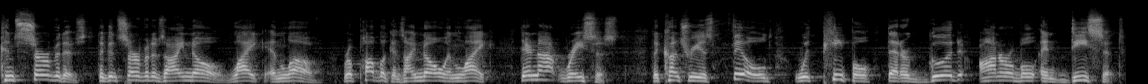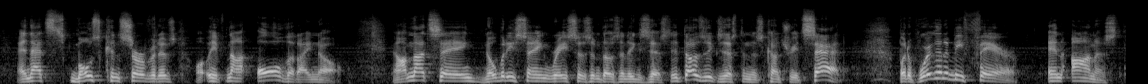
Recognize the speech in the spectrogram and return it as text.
Conservatives, the conservatives I know, like, and love, Republicans I know and like, they're not racist. The country is filled with people that are good, honorable, and decent. And that's most conservatives, if not all that I know. Now, I'm not saying, nobody's saying racism doesn't exist. It does exist in this country. It's sad. But if we're going to be fair and honest,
